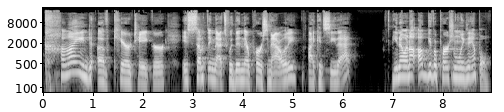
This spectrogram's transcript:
kind of caretaker is something that's within their personality, I could see that. You know, and I'll, I'll, give a personal example.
